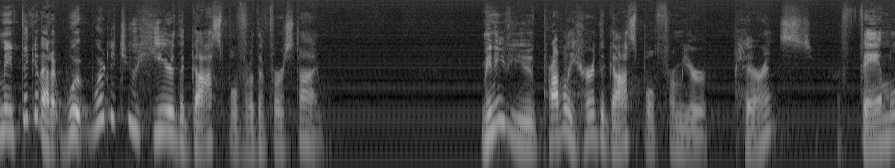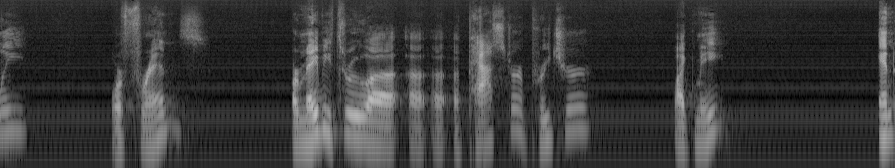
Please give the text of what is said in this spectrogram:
mean, think about it. Where, where, did you hear the gospel for the first time? Many of you probably heard the gospel from your parents, or family, or friends or maybe through a, a, a pastor, a preacher like me. And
